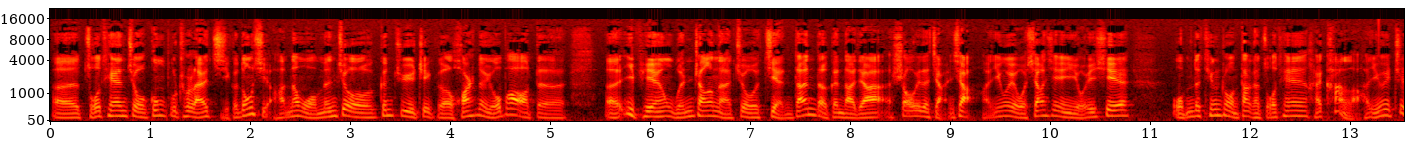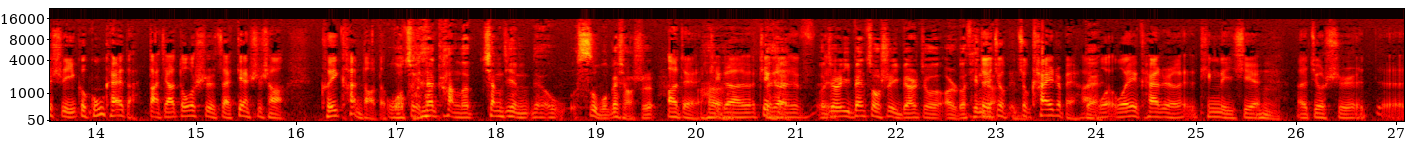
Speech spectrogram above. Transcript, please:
呃昨天就公布出来几个东西啊。那我们就根据这个《华盛顿邮报》的呃一篇文章呢，就简单的跟大家稍微的讲一下啊，因为我相信有一些。我们的听众大概昨天还看了哈，因为这是一个公开的，大家都是在电视上可以看到的。我昨天看了将近四五个小时啊，对，这个这个，我就是一边做事一边就耳朵听着，对，就就开着呗哈。我我也开着听了一些，呃，就是呃。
